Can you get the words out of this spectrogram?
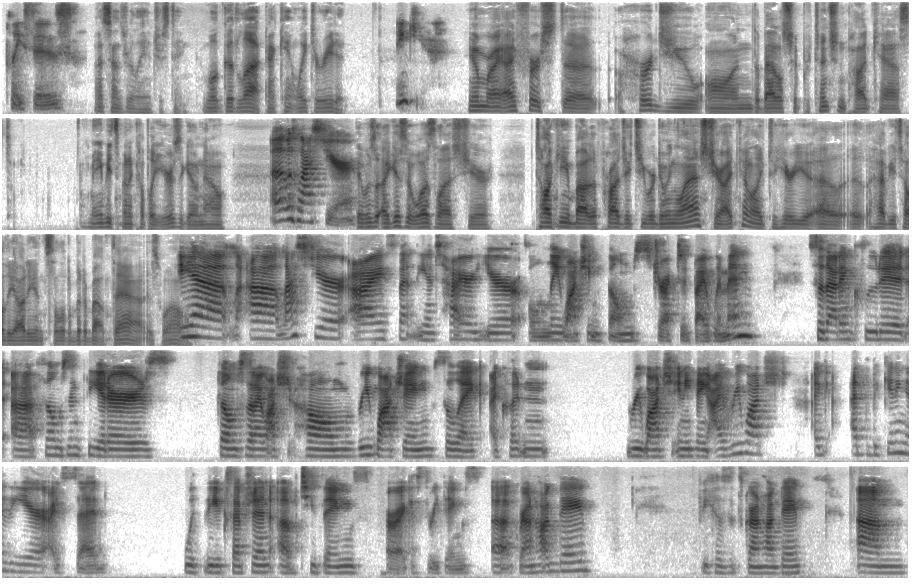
places. That sounds really interesting. Well, good luck. I can't wait to read it. Thank you. Yeah, know, Marya, I first uh, heard you on the Battleship Pretension podcast. Maybe it's been a couple of years ago now. Oh, that was last year. It was, I guess, it was last year talking about a project you were doing last year. I'd kind of like to hear you uh, uh, have you tell the audience a little bit about that as well. Yeah, uh, last year I spent the entire year only watching films directed by women. So that included uh, films in theaters, films that I watched at home, rewatching. So like I couldn't rewatch anything. I rewatched I, at the beginning of the year. I said, with the exception of two things, or I guess three things, uh, Groundhog Day because it's Groundhog Day. Um,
